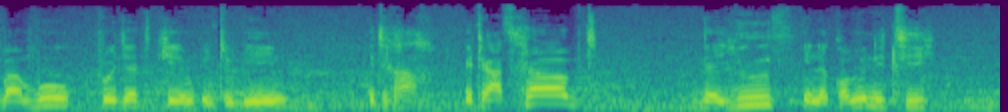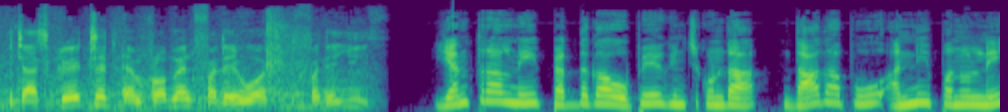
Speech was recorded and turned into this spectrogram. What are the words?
bamboo project came into being, it, ha- it has helped the youth in the community. It has created employment for the what? For the youth. యంత్రాల్ని పెద్దగా ఉపయోగించకుండా దాదాపు అన్ని పనుల్ని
